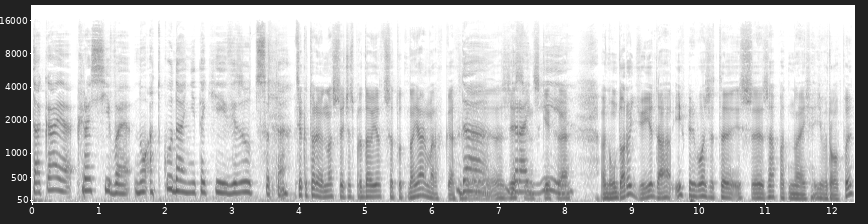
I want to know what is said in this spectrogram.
такая красивая, но откуда они такие везутся-то? Те, которые у нас сейчас продаются тут на ярмарках да, э, рождественских. Дорогие. Э, ну, дорогие, да. Их привозят э, из Западной Европы.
